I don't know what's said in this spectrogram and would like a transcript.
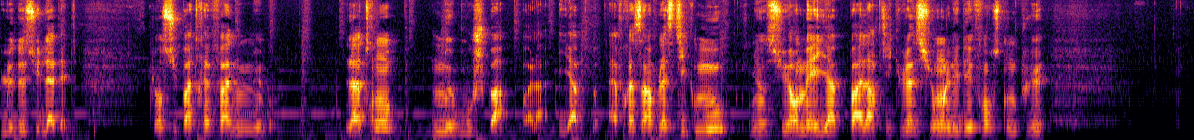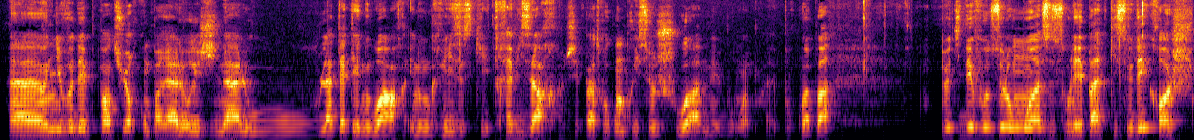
le dessus de la tête. J'en suis pas très fan, mais bon. La trompe ne bouge pas. Voilà. Il y a... Après c'est un plastique mou, bien sûr, mais il n'y a pas d'articulation. Les défenses non plus. Euh, au niveau des peintures comparé à l'original où la tête est noire et non grise, ce qui est très bizarre. J'ai pas trop compris ce choix, mais bon après pourquoi pas. Petit défaut selon moi, ce sont les pattes qui se décrochent.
